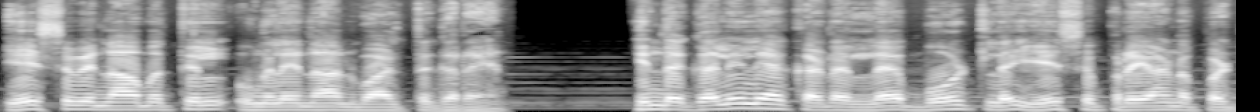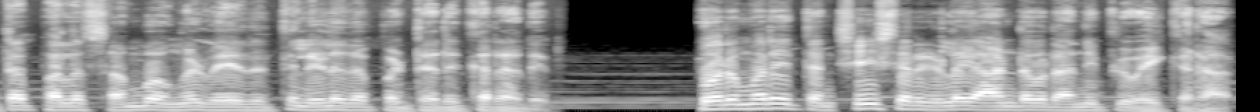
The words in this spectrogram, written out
இயேசுவின் நாமத்தில் உங்களை நான் வாழ்த்துகிறேன். இந்த கலிலியா கடல்ல போட்ல இயேசு பிரயாணப்பட்ட பல சம்பவங்கள் வேதத்தில் எழுதப்பட்டிருக்கிறது. ஒரு முறை தன் சீஷர்களை ஆண்டவர் அனுப்பி வைக்கிறார்.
